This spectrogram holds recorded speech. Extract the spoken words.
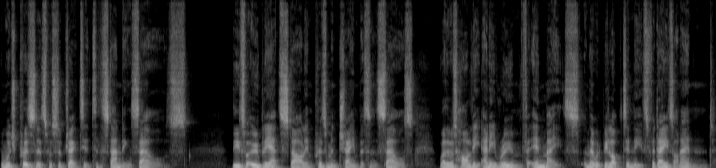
in which prisoners were subjected to the standing cells. These were oubliette style imprisonment chambers and cells where there was hardly any room for inmates, and they would be locked in these for days on end.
